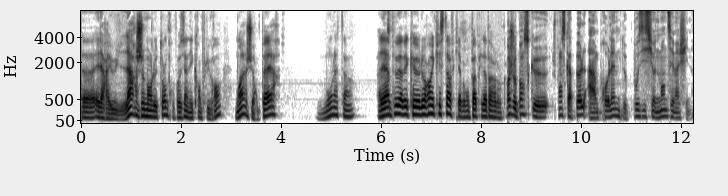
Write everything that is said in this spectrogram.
Euh, Elle aurait eu largement le temps de proposer un écran plus grand. Moi, j'en perds mon latin. Allez un peu avec euh, Laurent et Christophe qui n'avons pas pris la parole encore. Moi, je pense que je pense qu'Apple a un problème de positionnement de ses machines.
